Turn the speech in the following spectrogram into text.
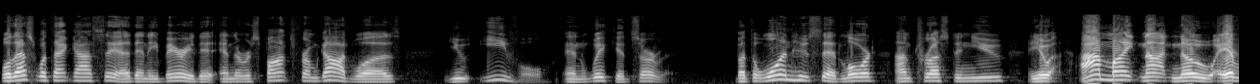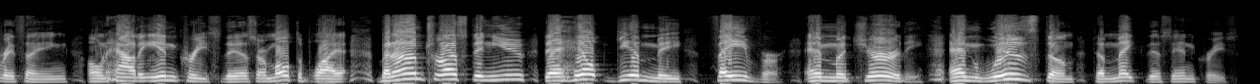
Well, that's what that guy said, and he buried it. And the response from God was, You evil and wicked servant. But the one who said, Lord, I'm trusting you, you know, I might not know everything on how to increase this or multiply it, but I'm trusting you to help give me favor and maturity and wisdom to make this increase.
